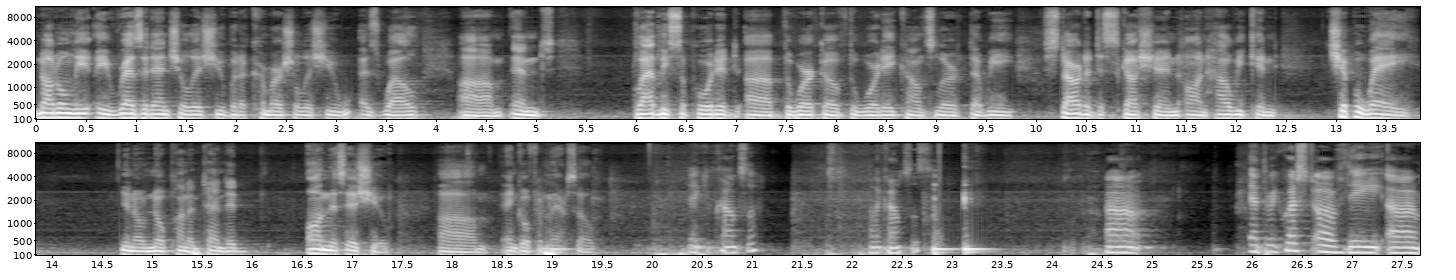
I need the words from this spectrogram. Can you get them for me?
not only a residential issue, but a commercial issue as well. Um, And gladly supported uh, the work of the Ward 8 counselor, that we start a discussion on how we can chip away, you know, no pun intended, on this issue, um, and go from there, so. Thank you, Counselor. Other counselors? Uh, At the request of the, uh,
